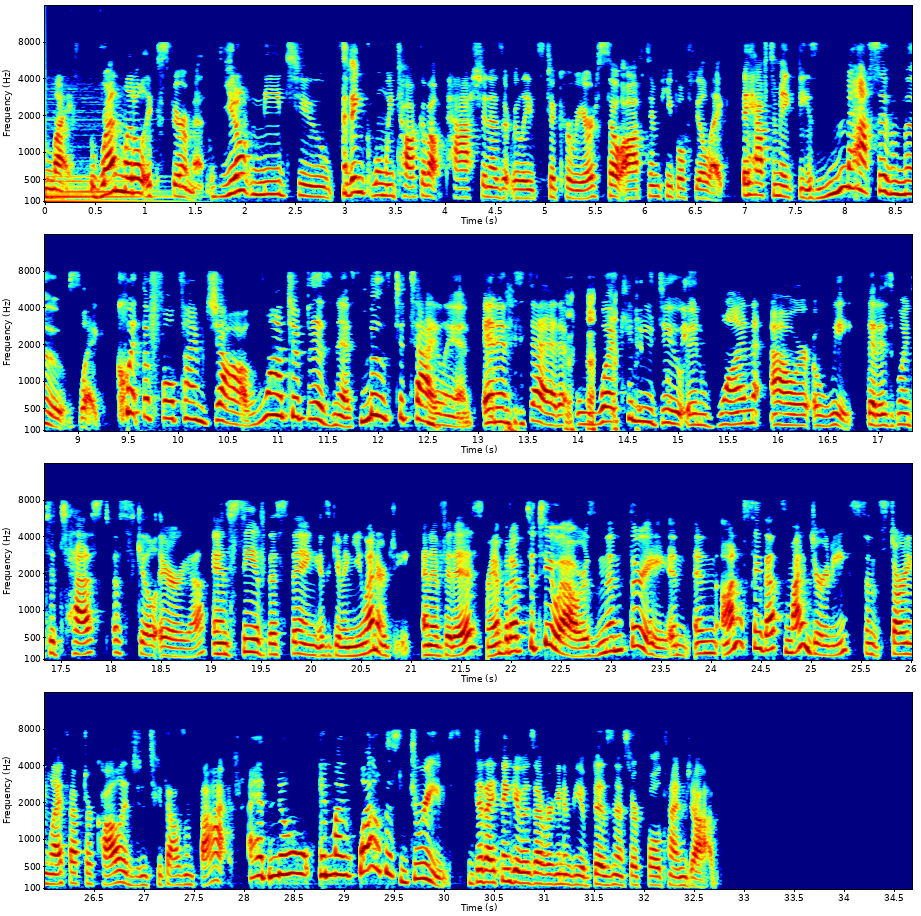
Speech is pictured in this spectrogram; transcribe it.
own life. Run little experiments. You don't need to. I think when we talk about passion as it relates to career, so often people feel like they have to make these massive moves, like quit the full time job, launch a business, move to Thailand. And instead, what can you do in one hour a week that is going to test a skill area and see if this thing is giving you energy? And if it is, ramp it up to two hours and then three. And, and honestly, that's my journey since starting life after college in 2005. I had no, in my wildest dreams, did I think it was ever going to be a business or full time job.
